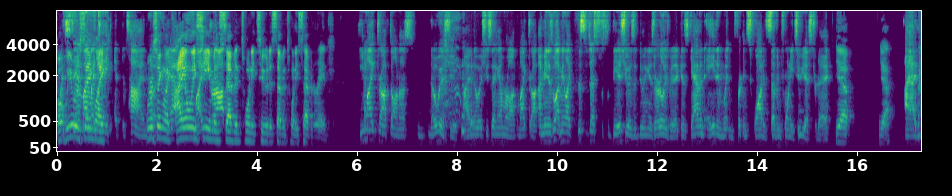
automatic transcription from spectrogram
But I we were saying like at the time. we were saying like yeah, I only Mike see him in seven twenty two to seven twenty seven range. He Mike dropped on us, no issue. I have no issue saying I'm wrong. Mike dropped. I mean, as well. I mean, like this is just what the issue is of doing as early as we did because Gavin Adin went and freaking squatted 722 yesterday. Yeah, yeah. I, I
